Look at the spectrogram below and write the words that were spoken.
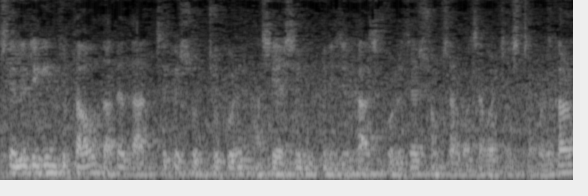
ছেলেটি কিন্তু তাও তাতে দাঁত চেপে সহ্য করে হাসি হাসি মুখে নিজে কাজ করে যায়, সংসার বাঁচাবার চেষ্টা করে। কারণ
